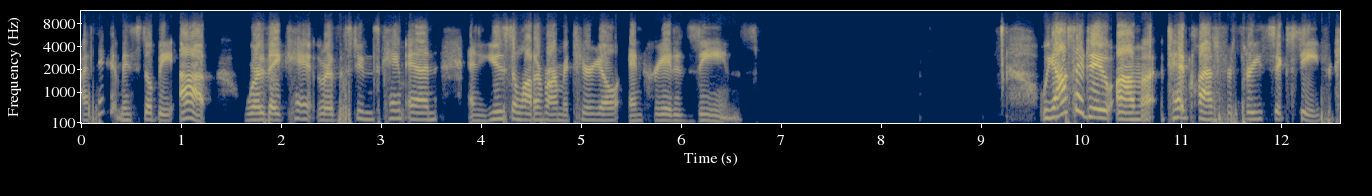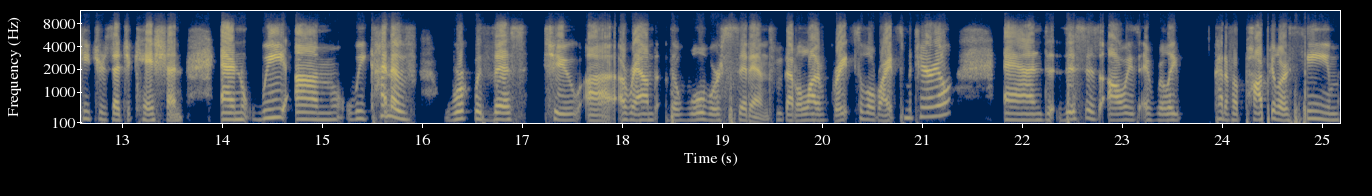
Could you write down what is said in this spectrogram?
I think it may still be up, where they came, where the students came in and used a lot of our material and created zines. We also do um, a TED class for 360 for teachers education, and we um, we kind of work with this to uh, around the Woolworth sit-ins. We've got a lot of great civil rights material, and this is always a really kind of a popular theme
